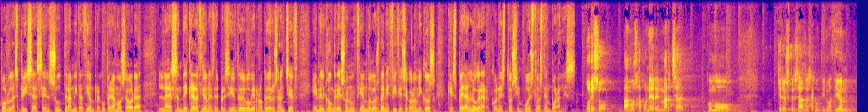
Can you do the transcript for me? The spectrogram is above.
por las prisas en su tramitación. Recuperamos ahora las declaraciones del presidente del Gobierno, Pedro Sánchez, en el Congreso anunciando los beneficios económicos que esperan lograr con estos impuestos temporales. Por eso vamos a poner en marcha como Quiero expresarles a continuación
